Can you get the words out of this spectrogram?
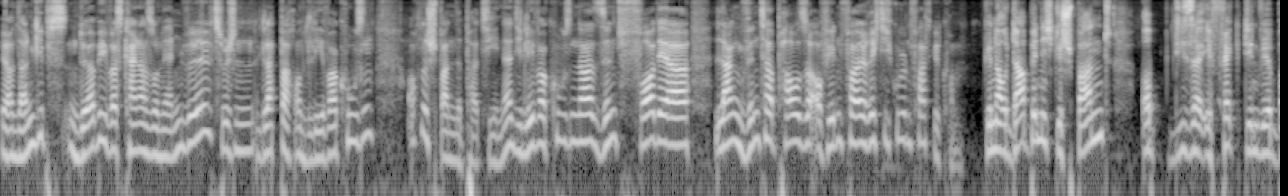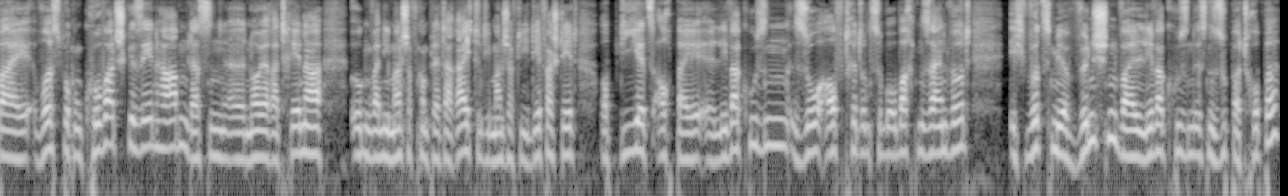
Ja, und dann gibt es ein Derby, was keiner so nennen will, zwischen Gladbach und Leverkusen. Auch eine spannende Partie. Ne? Die Leverkusener sind vor der langen Winterpause auf jeden Fall richtig gut in Fahrt gekommen. Genau, da bin ich gespannt, ob dieser Effekt, den wir bei Wolfsburg und Kovac gesehen haben, dass ein äh, neuerer Trainer irgendwann die Mannschaft komplett erreicht und die Mannschaft die Idee versteht, ob die jetzt auch bei äh, Leverkusen so auftritt und zu beobachten sein wird. Ich würde es mir wünschen, weil Leverkusen ist eine super Truppe.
